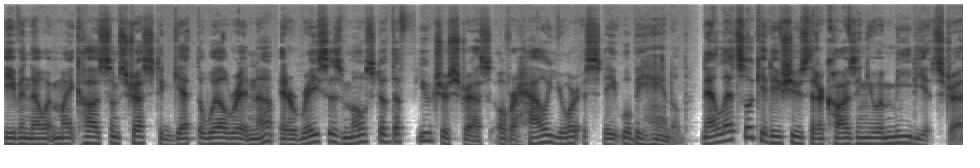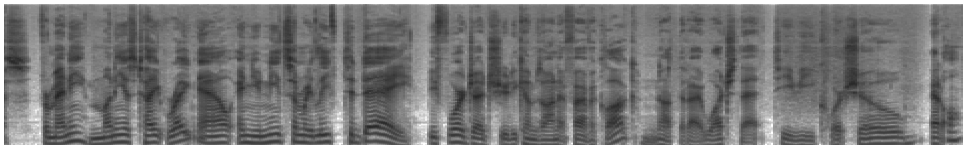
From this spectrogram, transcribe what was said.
Even though it might cause some stress to get the will written up, it erases most of the future stress over how your estate will be handled. Now let's look at issues that are causing you immediate stress. For many, money is tight right now and you need some relief today before Judge Judy comes on at 5 o'clock. Not that I watch that TV court show at all.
